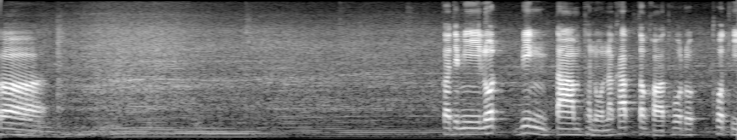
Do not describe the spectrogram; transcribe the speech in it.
ก็ ก็จะมีรถวิ่งตามถนนนะครับ ต้องขอโทษโทษที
